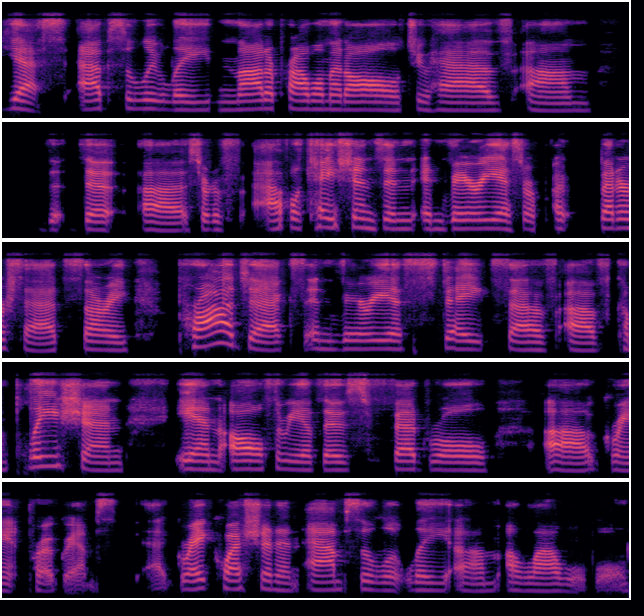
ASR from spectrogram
yes, absolutely not a problem at all to have um, the, the uh, sort of applications in, in various, or uh, better said, sorry, projects in various states of, of completion in all three of those federal uh, grant programs. great question and absolutely um, allowable.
